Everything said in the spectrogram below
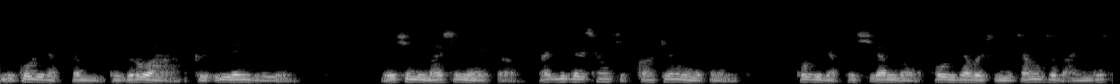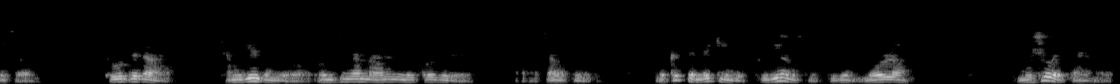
물고기 잡던 베드로와 그 일행들이 예수님 말씀에서 자기들 상식과 경험에서는 고기 잡힐 시간도 고기 잡을 수 있는 장소도 아닌 곳에서 두 배가 잠길 정도로 엄청난 많은 물고기를 어, 잡았습니다. 근데 그때 느낀 게 두려움이었습니다. 두려움, 놀라, 무서워했다는 거예요.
